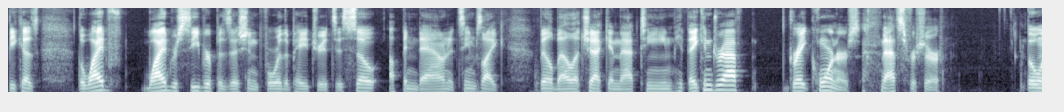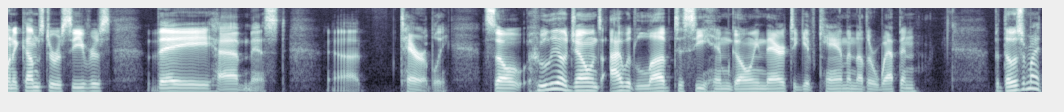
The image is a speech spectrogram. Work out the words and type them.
because the wide wide receiver position for the Patriots is so up and down. It seems like Bill Belichick and that team they can draft great corners, that's for sure. But when it comes to receivers, they have missed uh, terribly. So Julio Jones, I would love to see him going there to give Cam another weapon. But those are my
